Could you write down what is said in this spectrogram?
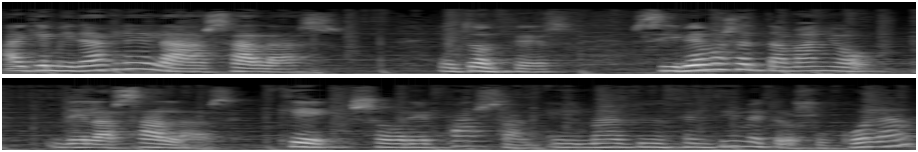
hay que mirarle las alas. Entonces, si vemos el tamaño de las alas que sobrepasan el más de un centímetro su cola,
